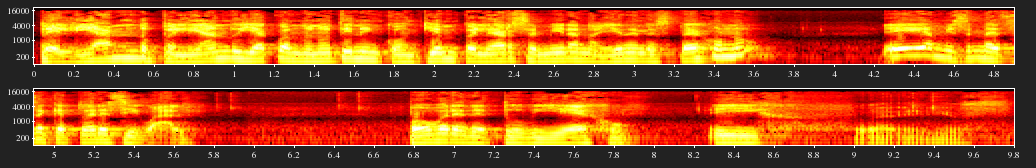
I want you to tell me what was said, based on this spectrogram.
peleando, peleando, y ya cuando no tienen con quién pelear se miran ahí en el espejo, ¿no? Y a mí se me dice que tú eres igual. Pobre de tu viejo. Hijo de Dios.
